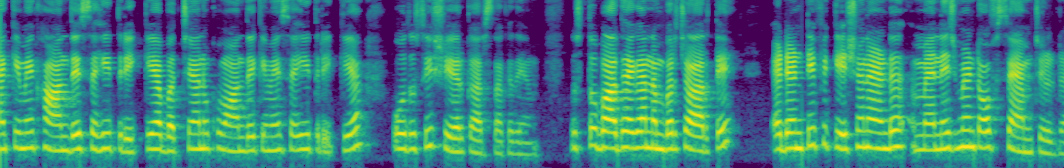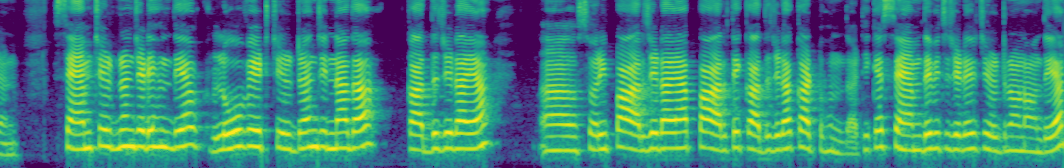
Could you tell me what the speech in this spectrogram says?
ਆ, ਕਿਵੇਂ ਖਾਣ ਦੇ ਸਹੀ ਤਰੀਕੇ ਆ, ਬੱਚਿਆਂ ਨੂੰ ਖਵਾਉਣ ਦੇ ਕਿਵੇਂ ਸਹੀ ਤਰੀਕੇ ਆ, ਉਹ ਤੁਸੀਂ ਸ਼ੇਅਰ ਕਰ ਸਕਦੇ ਹੋ। ਉਸ ਤੋਂ ਬਾਅਦ ਹੈਗਾ ਨੰਬਰ 4 ਤੇ identification and management of SAM children SAM children ਜਿਹੜੇ ਹੁੰਦੇ ਆ ਲੋ weight ਚਿਲਡਰਨ ਜਿਨ੍ਹਾਂ ਦਾ ਕੱਦ ਜਿਹੜਾ ਆ ਸੌਰੀ ਭਾਰ ਜਿਹੜਾ ਆ, ਭਾਰ ਤੇ ਕੱਦ ਜਿਹੜਾ ਘੱਟ ਹੁੰਦਾ, ਠੀਕ ਹੈ ਸੈਮ ਦੇ ਵਿੱਚ ਜਿਹੜੇ ਚਿਲਡਰਨ ਆਉਂਦੇ ਆ,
